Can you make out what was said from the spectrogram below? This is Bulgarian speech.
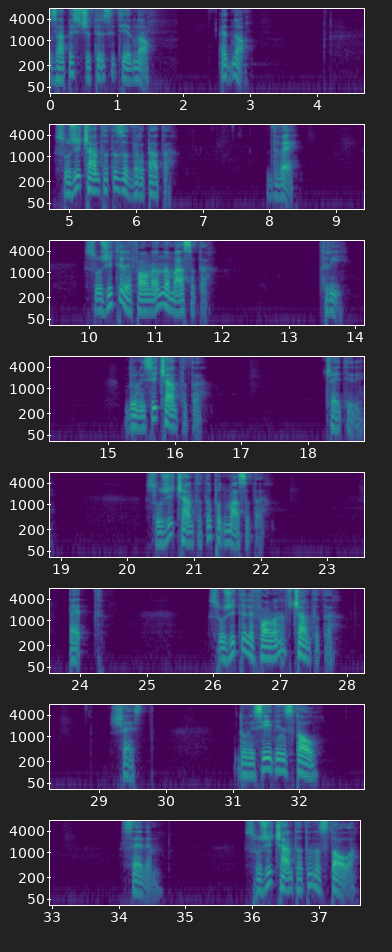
Запис 41. Едно. Сложи чантата зад вратата. 2. Сложи телефона на масата. 3. Донеси чантата. 4. Сложи чантата под масата. 5. Сложи телефона в чантата. 6. Донеси един стол. 7. Сложи чантата на стола.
